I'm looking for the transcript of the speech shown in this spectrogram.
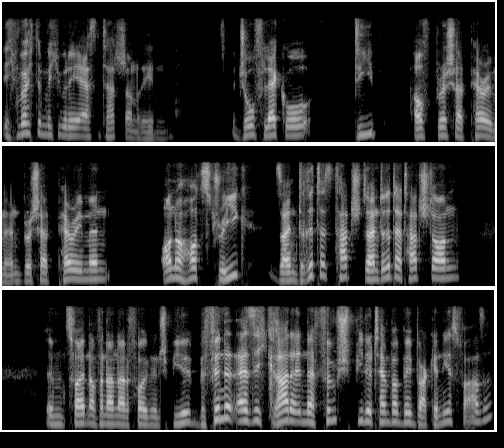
ich möchte mich über den ersten Touchdown reden. Joe Flacco deep auf Brishard Perryman. Brishard Perryman on a hot streak. Sein, drittes Touch, sein dritter Touchdown im zweiten aufeinanderfolgenden Spiel. Befindet er sich gerade in der fünf Spiele Tampa Bay Buccaneers Phase?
